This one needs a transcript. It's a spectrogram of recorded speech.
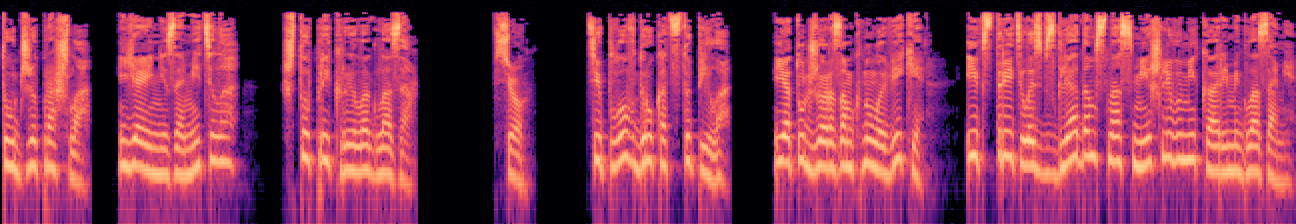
тут же прошла. Я и не заметила, что прикрыла глаза. Все. Тепло вдруг отступило. Я тут же разомкнула веки и встретилась взглядом с насмешливыми карими глазами.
